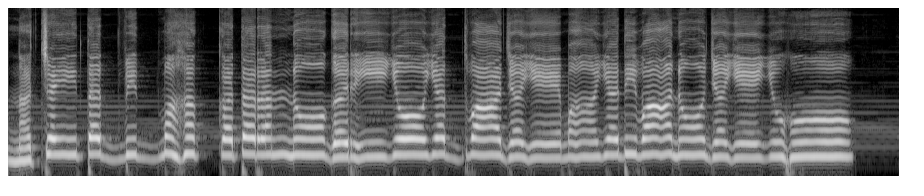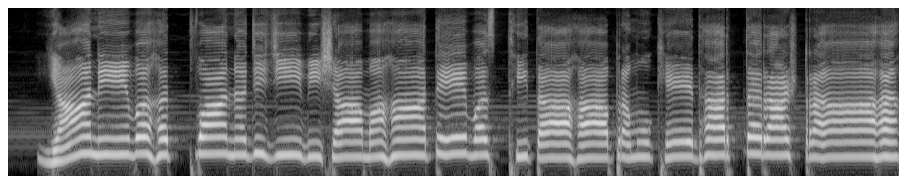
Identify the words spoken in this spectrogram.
न चैतद्विद्मः कतरन्नो गरीयो यद्वा जयेम यदि वा नो जयेयुः यानेव हत्वा न जिजीविषामः तेव स्थिताः प्रमुखे धार्तराष्ट्राः।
